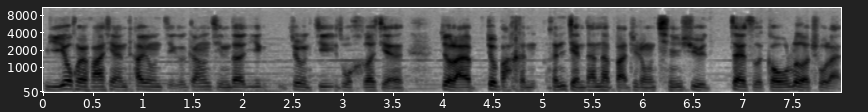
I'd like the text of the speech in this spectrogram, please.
你又会发现他用几个钢琴的一这种几组和弦，就来就把很很简单的把这种情绪再次勾勒出来，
